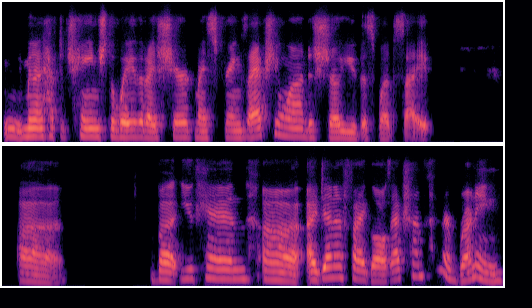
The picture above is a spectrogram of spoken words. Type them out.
mean, I have to change the way that I shared my screen because I actually wanted to show you this website. Uh, but you can uh, identify galls. Actually, I'm kind of running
